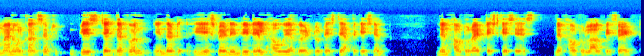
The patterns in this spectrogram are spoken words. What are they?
manual concept. Please check that one. In that he explained in detail how we are going to test the application then how to write test cases then how to log defect.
